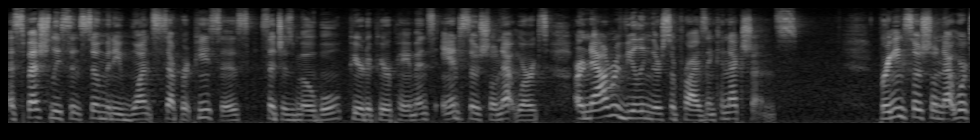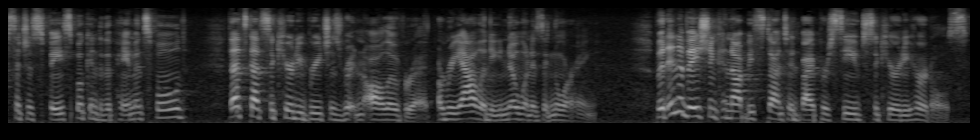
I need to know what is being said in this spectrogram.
especially since so many once separate pieces, such as mobile, peer to peer payments, and social networks, are now revealing their surprising connections. Bringing social networks such as Facebook into the payments fold, that's got security breaches written all over it, a reality no one is ignoring. But innovation cannot be stunted by perceived security hurdles.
